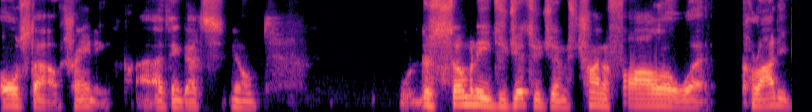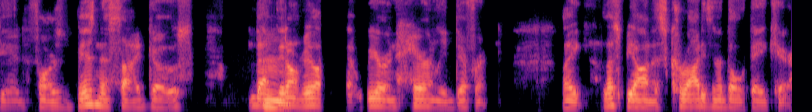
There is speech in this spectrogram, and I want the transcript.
old style of training. I think that's you know there's so many jujitsu gyms trying to follow what karate did as far as business side goes that they Hmm. don't realize that we are inherently different. Like let's be honest karate's an adult daycare.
